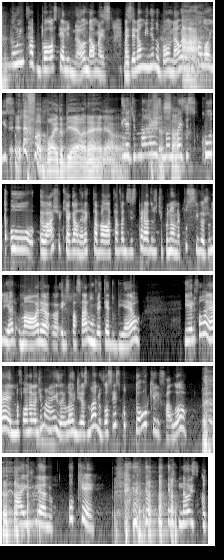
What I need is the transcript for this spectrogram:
muita bosta. E ele, não, não, mas, mas ele é um menino bom. Não, ele Ah, não falou isso. Ele é fanboy do Biel, né? Ele é. Ele é demais, Puxa mano, saco. mas escuta. O, eu acho que a galera que tava lá tava desesperada, do tipo, não, não é possível. Juliano, uma hora eles passaram um VT do Biel e ele falou: é, ele não falou nada demais. Aí o Léo Dias, mano, você escutou o que ele falou? Aí o Juliano, o quê? ele não escutou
